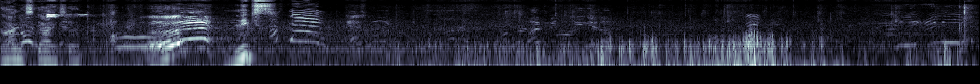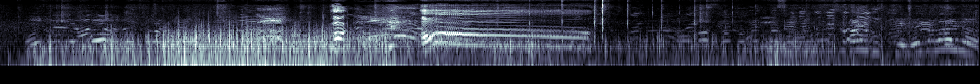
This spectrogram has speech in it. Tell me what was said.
Gar nichts, gar nichts. Nix. leg alleine.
